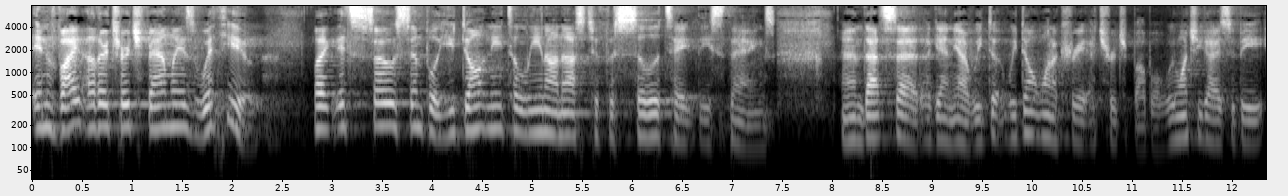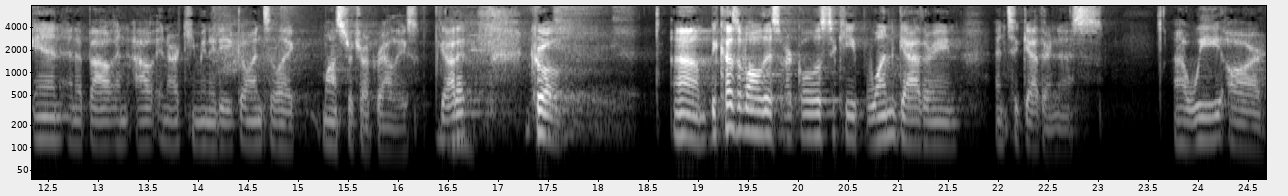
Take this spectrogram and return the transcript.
Invite other church families with you. Like, it's so simple. You don't need to lean on us to facilitate these things. And that said, again, yeah, we, do, we don't want to create a church bubble. We want you guys to be in and about and out in our community, going to like monster truck rallies. Got it? Cool. Um, because of all this, our goal is to keep one gathering and togetherness. Uh, we are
